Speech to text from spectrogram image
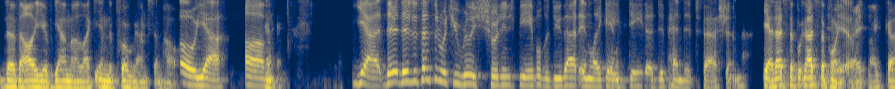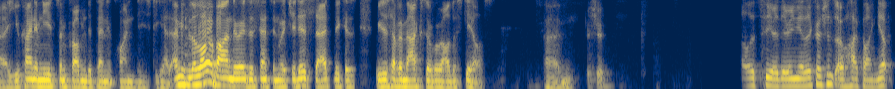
the value of gamma like in the program somehow. Oh yeah. Um, yeah, there, there's a sense in which you really shouldn't be able to do that in like a yeah. data dependent fashion. Yeah, that's the that's the point, yeah. right? Like uh, you kind of need some problem dependent quantities to get. It. I mean, for the lower bound, there is a sense in which it is set because we just have a max over all the scales. Um, for sure. Uh, let's see. Are there any other questions? Oh, hi, Pong. Yep.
